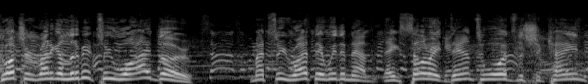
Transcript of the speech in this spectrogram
Gotcha running a little bit too wide though. Matsui right there with him now. They accelerate down towards the chicane.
